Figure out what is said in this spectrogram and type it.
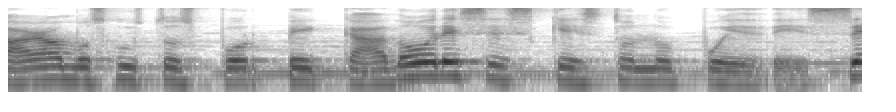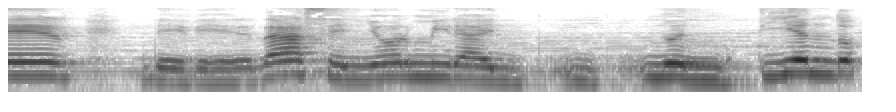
pagamos justos por pecadores, es que esto no puede ser, de verdad, Señor, mira, no entiendo,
